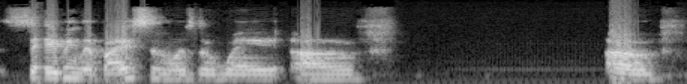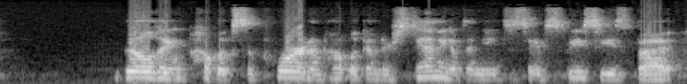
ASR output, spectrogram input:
saving the bison was a way of, of building public support and public understanding of the need to save species. But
